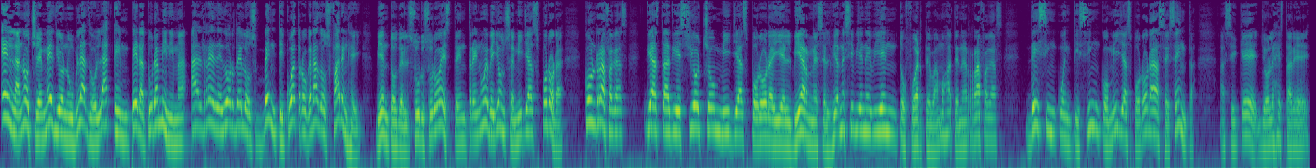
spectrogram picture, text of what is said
en la noche medio nublado, la temperatura mínima alrededor de los 24 grados Fahrenheit, viento del sur-suroeste entre 9 y 11 millas por hora, con ráfagas de hasta 18 millas por hora. Y el viernes, el viernes si viene viento fuerte, vamos a tener ráfagas de 55 millas por hora a 60. Así que yo les estaré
